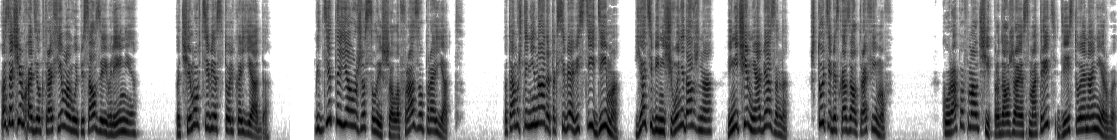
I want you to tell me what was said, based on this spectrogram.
А зачем ходил к Трофимову и писал заявление? Почему в тебе столько яда? Где-то я уже слышала фразу про яд. Потому что не надо так себя вести, Дима. Я тебе ничего не должна и ничем не обязана. Что тебе сказал Трофимов? Курапов молчит, продолжая смотреть, действуя на нервы,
